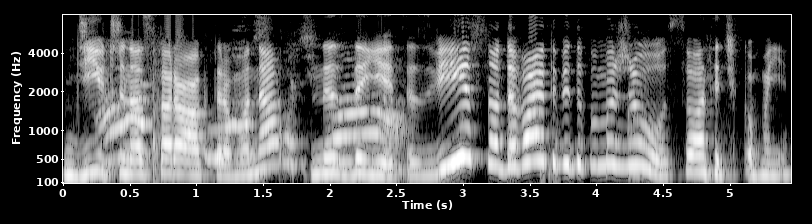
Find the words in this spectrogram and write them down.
дівчина з характером. Вона не здається. Звісно, давай я тобі допоможу, сонечко моє.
